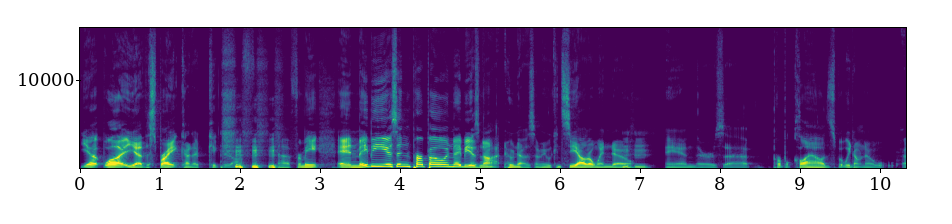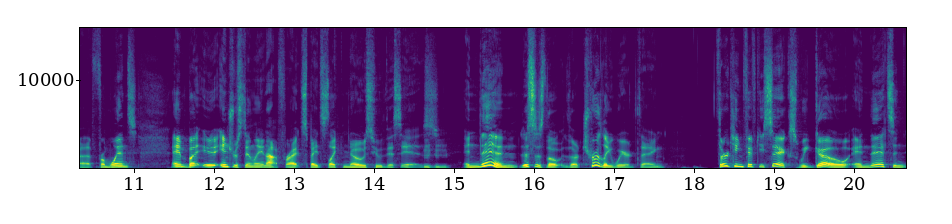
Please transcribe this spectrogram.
Yep. Well, yeah. The sprite kind of kicked it off uh, for me, and maybe is in purple, and maybe is not. Who knows? I mean, we can see out a window, Mhm. and there's uh, purple clouds, but we don't know uh, from whence. And but uh, interestingly enough, right? Spades Slick knows who this is, Mhm. and then this is the the truly weird thing. 1356, we go, and that's an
